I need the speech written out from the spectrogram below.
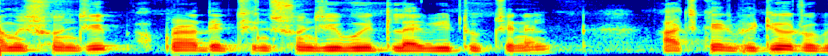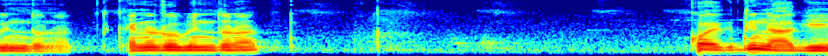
আমি সঞ্জীব, আপনারা দেখছেন Sanjeev with live YouTube channel. আজকের ভিডিও রবীন্দ্রনাথ। কেন রবীন্দ্রনাথ? কয়েকদিন আগে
